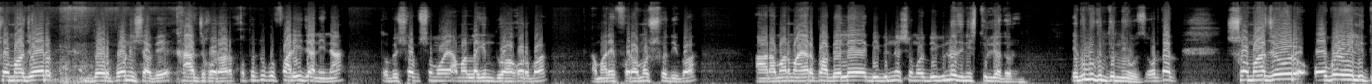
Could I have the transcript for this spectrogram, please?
সমাজের দর্পণ হিসাবে কাজ করার কতটুকু পারি জানি না, তবে সব সময় আমার লাগিন দোয়া করবা, আমারে পরামর্শ দিবা। আর আমার মায়ের পাবেলে বিভিন্ন সময় বিভিন্ন জিনিস তুলিয়া ধরেন। এগুলো কিন্তু নিউজ অর্থাৎ সমাজের অবহেলিত,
